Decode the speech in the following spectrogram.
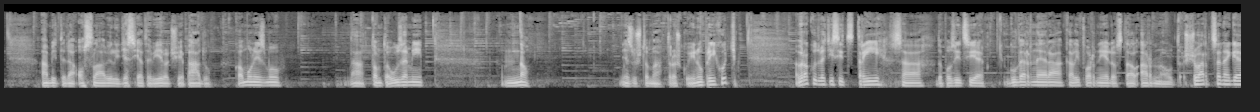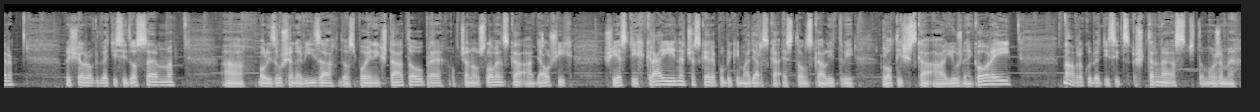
aby teda oslávili 10. výročie pádu komunizmu na tomto území. No, dnes už to má trošku inú príchuť. V roku 2003 sa do pozície guvernéra Kalifornie dostal Arnold Schwarzenegger. Prišiel rok 2008 a boli zrušené víza do Spojených štátov pre občanov Slovenska a ďalších šiestich krajín Českej republiky, Maďarska, Estonska, Litvy, Lotyšska a Južnej Kórei. No a v roku 2014 to môžeme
